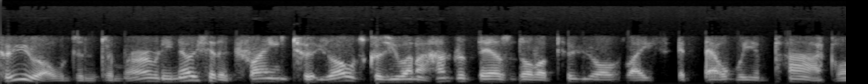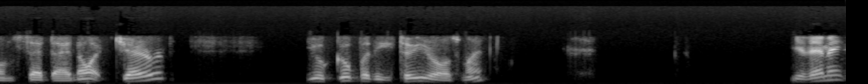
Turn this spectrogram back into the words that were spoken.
two year olds in tomorrow, and he knows how to train two year olds because he won a hundred thousand dollar two year old race at Albion Park on Saturday night. Jared, you're good with these two year olds, mate. You there, mate?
